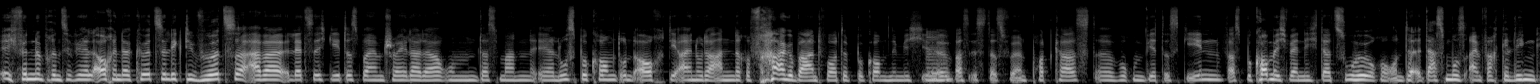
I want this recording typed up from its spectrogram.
Ich finde prinzipiell auch in der Kürze liegt die Würze, aber letztlich geht es beim Trailer darum, dass man eher Lust bekommt und auch die ein oder andere Frage beantwortet bekommt, nämlich äh, mhm. äh, was ist das für ein Podcast, äh, worum wird es gehen, was bekomme ich, wenn ich dazu höre und äh, das muss einfach gelingen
